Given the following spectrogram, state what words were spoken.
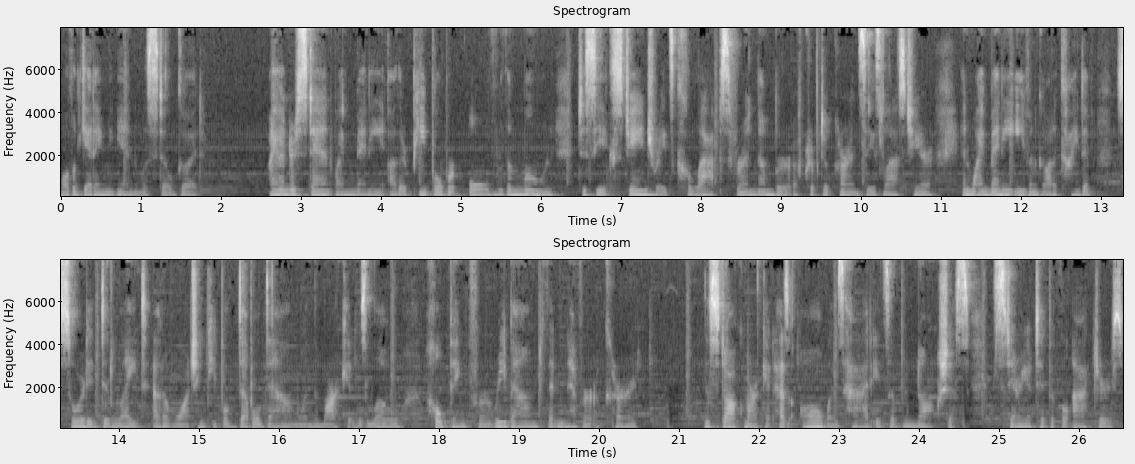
while the getting in was still good. I understand why many other people were over the moon to see exchange rates collapse for a number of cryptocurrencies last year, and why many even got a kind of sordid delight out of watching people double down when the market was low, hoping for a rebound that never occurred. The stock market has always had its obnoxious, stereotypical actors,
